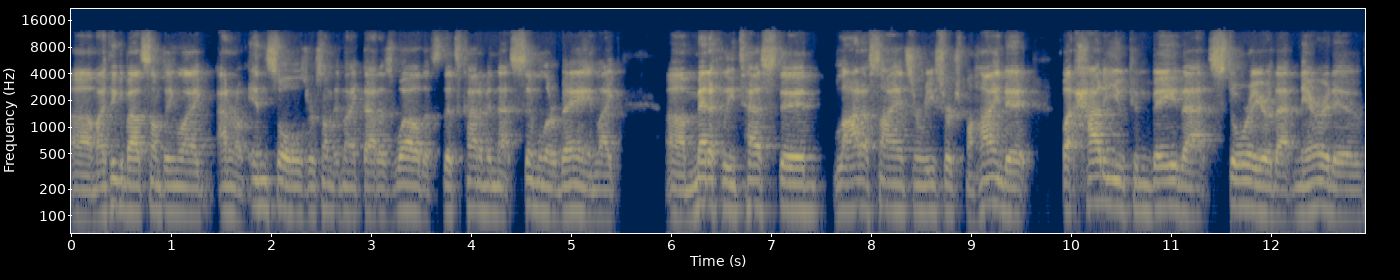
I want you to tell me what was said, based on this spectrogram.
um, i think about something like i don't know insoles or something like that as well that's that's kind of in that similar vein like uh, medically tested, a lot of science and research behind it. But how do you convey that story or that narrative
